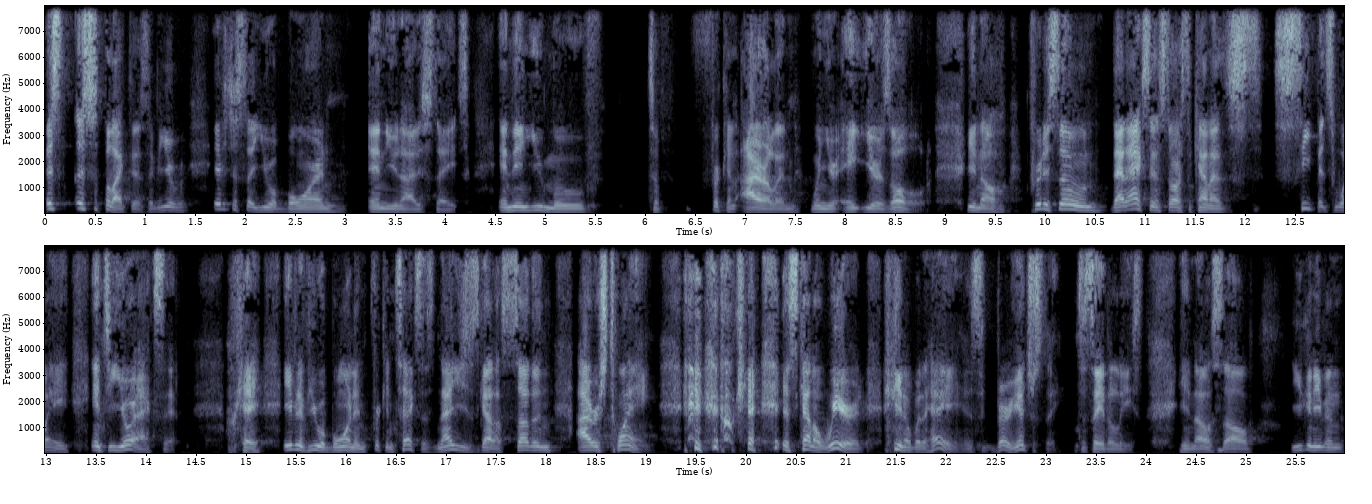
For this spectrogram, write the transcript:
It's it's just like this. If you, if just say you were born in the United States and then you move to freaking Ireland when you're eight years old, you know, pretty soon that accent starts to kind of seep its way into your accent. Okay. Even if you were born in freaking Texas, now you just got a Southern Irish twang. okay. It's kind of weird, you know, but hey, it's very interesting to say the least, you know, so you can even,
